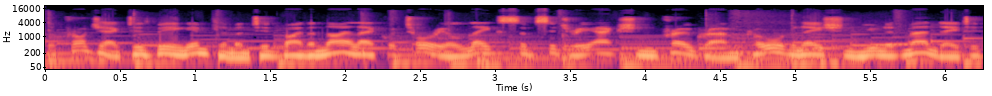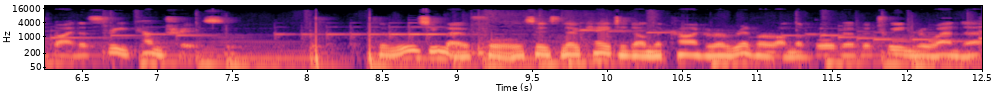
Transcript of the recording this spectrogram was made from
The project is being implemented by the Nile Equatorial Lakes Subsidiary Action Program Coordination Unit mandated by the three countries. The Rusumo Falls is located on the Kagera River on the border between Rwanda,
